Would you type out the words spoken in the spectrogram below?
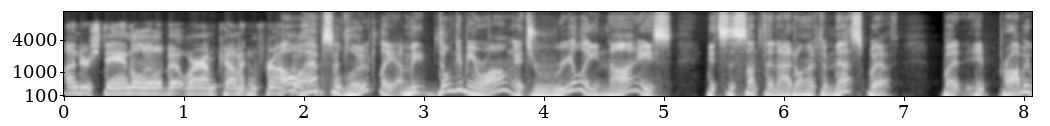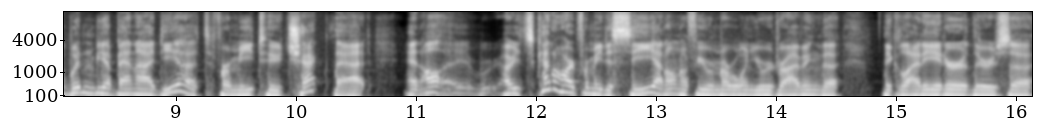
understand a little bit where I'm coming from. Oh, absolutely. I mean, don't get me wrong. It's really nice. It's just something I don't have to mess with. But it probably wouldn't be a bad idea for me to check that. And all, it's kind of hard for me to see. I don't know if you remember when you were driving the, the Gladiator. There's uh,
